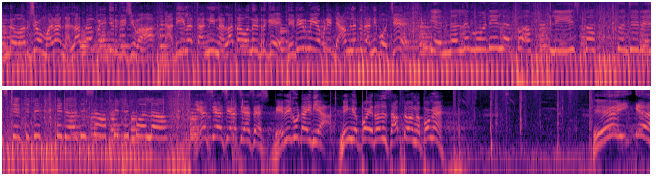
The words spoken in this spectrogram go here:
இந்த வருஷம் மழை நல்லா தான் பெஞ்சிருக்கு சிவா. நதியில தண்ணி நல்லா தான் வந்துகிட்டு இருக்கு திடீர்னு எப்படி டேம்ல இருந்து தண்ணி போச்சு? என்னால முடியலப்பா. ப்ளீஸ்ப்பா கொஞ்சம் ரெஸ்ட் எடுத்துட்டு ஏதாவது சாப்பிட்டுட்டு போலாம் yes yes yes yes yes very good idea நீங்க போய் ஏதாவது சாப்பிட்டு வாங்க போங்க. ஏய் யா.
